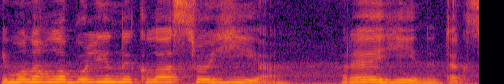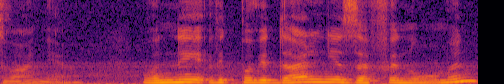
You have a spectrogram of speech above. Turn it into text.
Імуноглобуліни класу Е, реагіни так звані, вони відповідальні за феномен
